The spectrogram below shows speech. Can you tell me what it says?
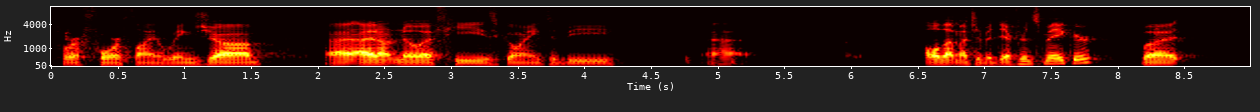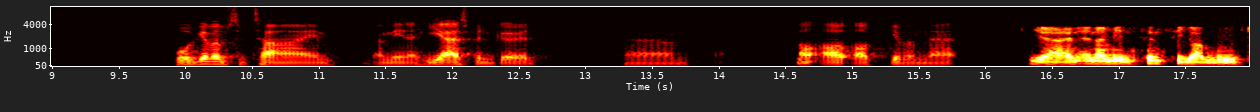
for a fourth line wing job. Uh, I don't know if he's going to be uh, all that much of a difference maker, but we'll give him some time. I mean, he has been good. Um, I'll, I'll, I'll give him that. Yeah, and, and I mean, since he got moved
